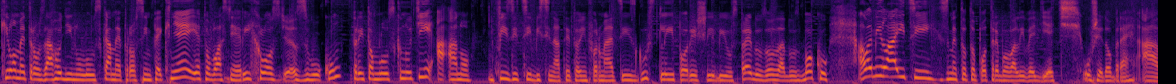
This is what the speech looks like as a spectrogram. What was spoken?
km za hodinu lúskame, prosím pekne. Je to vlastne rýchlosť zvuku pri tom lúsknutí a áno, fyzici by si na tejto informácii zgustli, poriešili by ju spredu, zozadu, z boku. Ale my laici sme toto potrebovali vedieť. Už je dobré. A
